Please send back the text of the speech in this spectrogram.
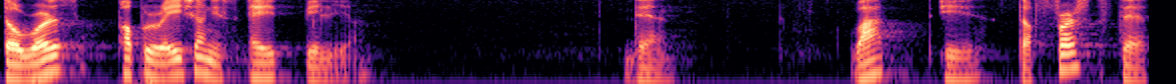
the world's population is 8 billion. Then, what is the first step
